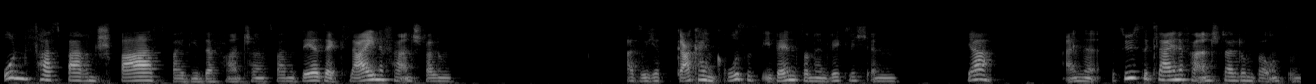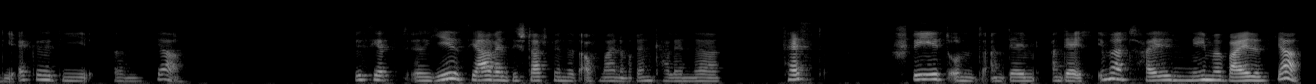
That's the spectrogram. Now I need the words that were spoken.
unfassbaren Spaß bei dieser Veranstaltung. Es war eine sehr, sehr kleine Veranstaltung. Also jetzt gar kein großes Event, sondern wirklich ein, ja, eine süße kleine Veranstaltung bei uns um die Ecke, die, ähm, ja, bis jetzt äh, jedes Jahr, wenn sie stattfindet, auf meinem Rennkalender fest steht und an der, an der ich immer teilnehme, weil ja,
